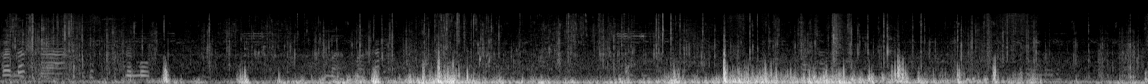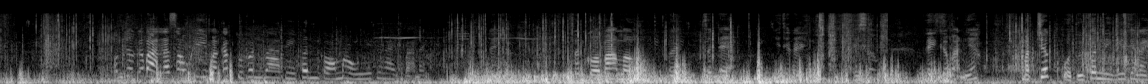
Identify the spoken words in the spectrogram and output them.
và rắc uh, lần một Vâng thưa các bạn là sau khi mà cắt túi phân ra thì phân có màu như thế này các bạn này. Đây, phân có ba màu. Đấy, rất đẹp. Như thế này. Thấy sao? Đây các bạn nhé. Mặt trước của túi phân thì như thế này.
